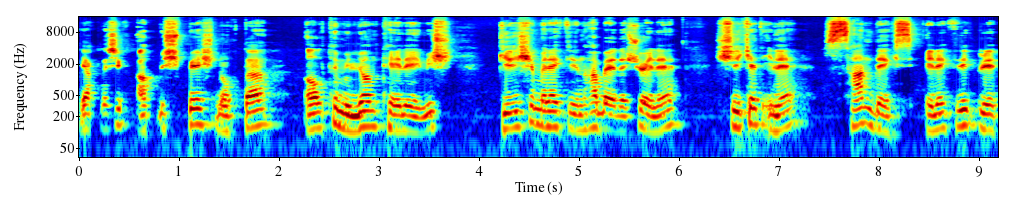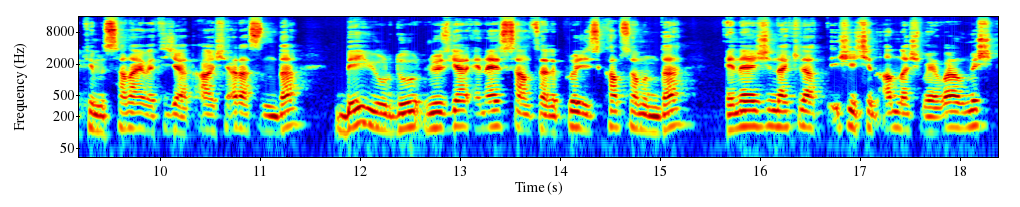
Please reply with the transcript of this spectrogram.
yaklaşık 65.6 milyon TL'ymiş. Girişim Elektriğin haberi de şöyle. Şirket ile Sandex Elektrik Üretim Sanayi ve Ticaret AŞ arasında Beyyurdu Rüzgar Enerji Santrali projesi kapsamında enerji nakilatı işi için anlaşmaya varılmış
